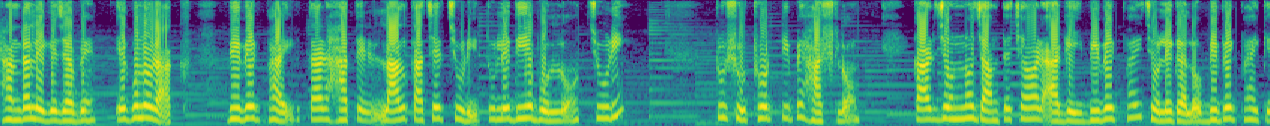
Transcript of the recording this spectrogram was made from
ঠান্ডা লেগে যাবে, এগুলো রাখ। বিবেক ভাই তার হাতের লাল কাচের চুড়ি তুলে দিয়ে বলল, চুড়ি? টুসু ঠোঁট টিপে হাসল, কার জন্য জানতে চাওয়ার আগেই বিবেক ভাই চলে গেল। বিবেক ভাইকে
